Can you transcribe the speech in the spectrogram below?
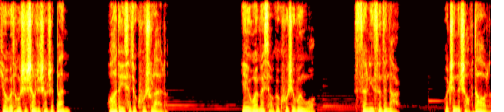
有个同事上着上着班，哇的一下就哭出来了。也有外卖小哥哭着问我：“三零三在哪儿？我真的找不到了，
